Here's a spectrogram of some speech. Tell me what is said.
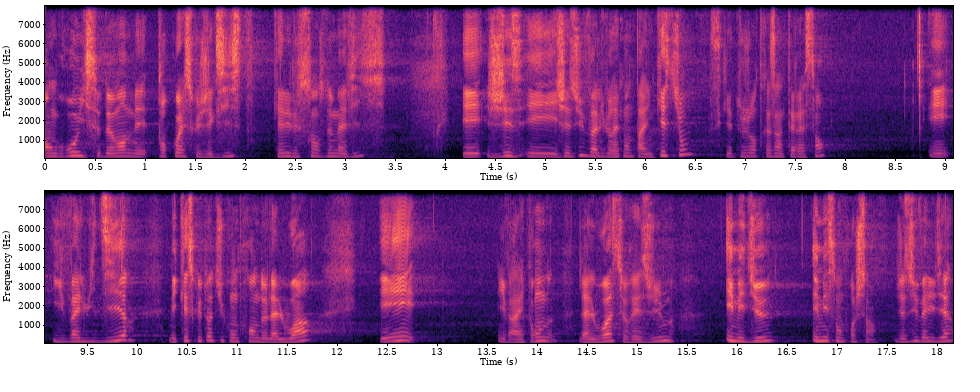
en gros, il se demande mais pourquoi est-ce que j'existe? Quel est le sens de ma vie? Et Jésus va lui répondre par une question, ce qui est toujours très intéressant. Et il va lui dire mais qu'est-ce que toi tu comprends de la loi? Et il va répondre, la loi se résume, aimer Dieu, aimer son prochain. Jésus va lui dire,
